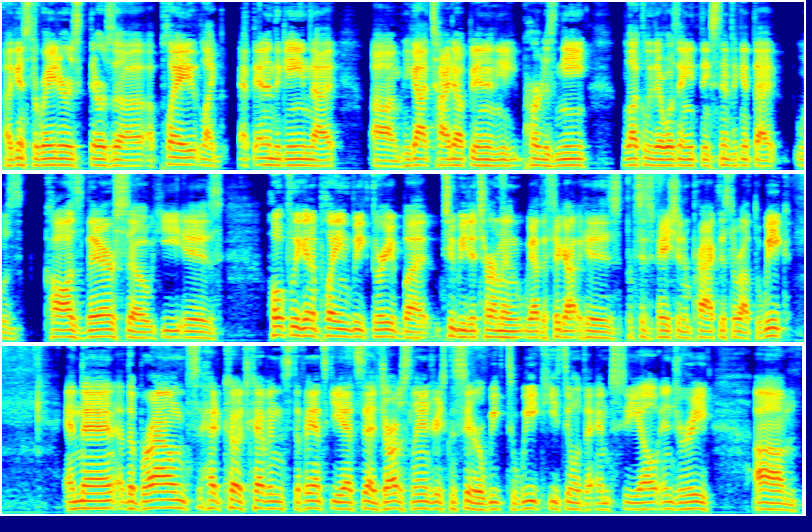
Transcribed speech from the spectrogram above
against the Raiders. There was a, a play like at the end of the game that um, he got tied up in and he hurt his knee. Luckily, there wasn't anything significant that was caused there, so he is hopefully going to play in week three, but to be determined. We have to figure out his participation in practice throughout the week. And then the Browns head coach Kevin Stefanski had said Jarvis Landry is considered week to week. He's dealing with the MCL injury. Um,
